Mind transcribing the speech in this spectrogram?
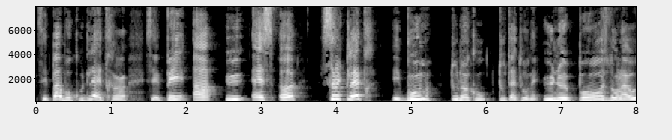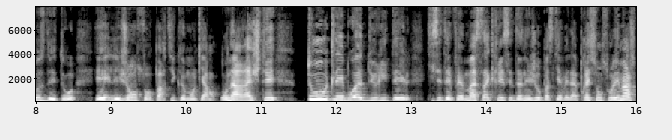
c'est pas beaucoup de lettres, hein, c'est P-A-U-S-E, 5 lettres et boum, tout d'un coup, tout a tourné. Une pause dans la hausse des taux et les gens sont repartis comme en 40. On a racheté toutes les boîtes du retail qui s'étaient fait massacrer ces derniers jours parce qu'il y avait la pression sur les marges,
